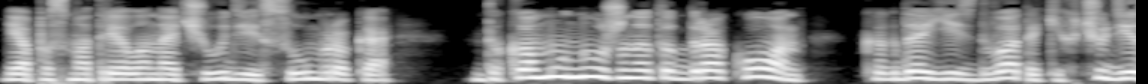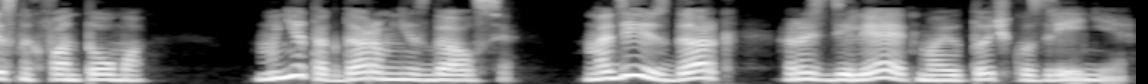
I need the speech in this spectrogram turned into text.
Я посмотрела на чуди и сумрака. Да кому нужен этот дракон, когда есть два таких чудесных фантома? Мне так даром не сдался. Надеюсь, Дарк разделяет мою точку зрения.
